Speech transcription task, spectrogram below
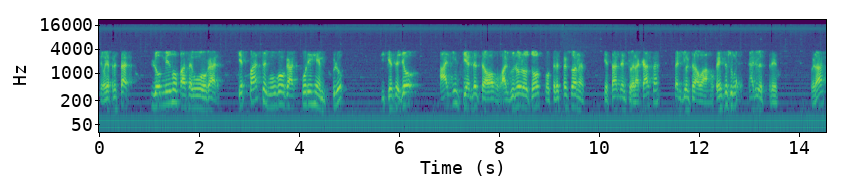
que voy a prestar. Lo mismo pasa en un hogar. ¿Qué pasa en un hogar, por ejemplo, y qué sé yo, alguien pierde el trabajo, alguno de los dos o tres personas que están dentro de la casa perdió el trabajo. Ese es un escenario de estrés, ¿verdad?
